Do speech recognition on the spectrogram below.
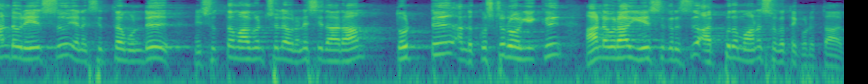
ஆண்டவர் இயேசு எனக்கு சித்தம் உண்டு. நீ சுத்தமாகும்னு சொல்லி அவர் நினைச்சிதாராம் தொட்டு அந்த குஷ்டரோகிக்கு ஆண்டவராக இயேசு கிறிஸ்து அற்புதமான சுகத்தை கொடுத்தார்.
